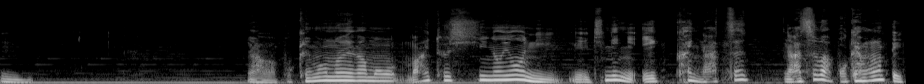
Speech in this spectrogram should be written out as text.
うん。いやポケモンの映画も毎年のように、ね、1年に1回夏、夏はポケモンって、ね、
